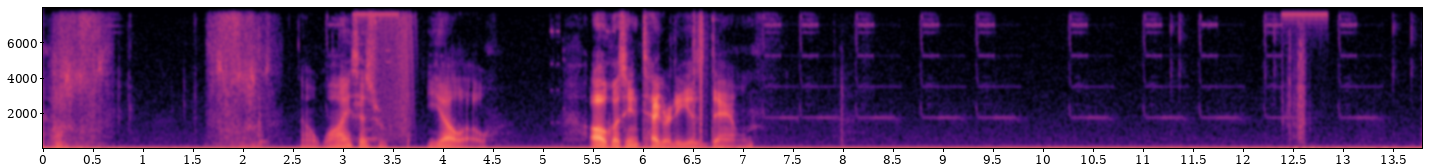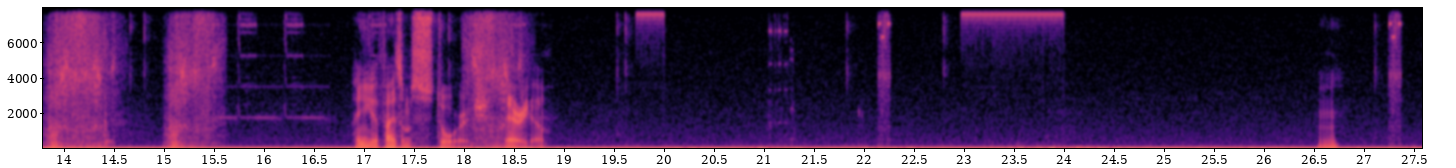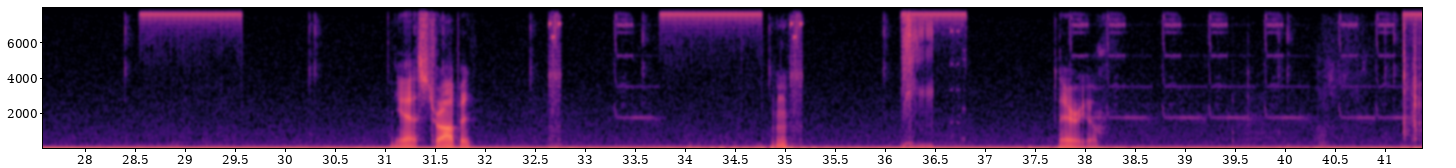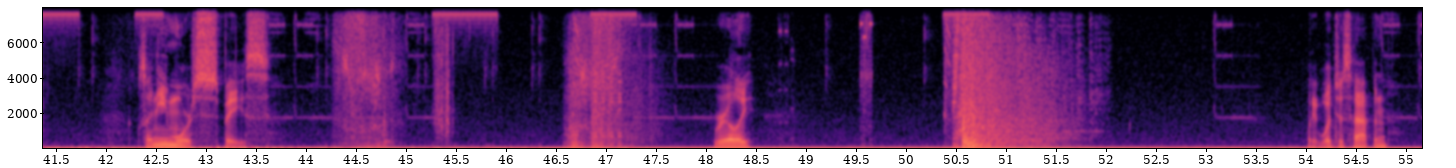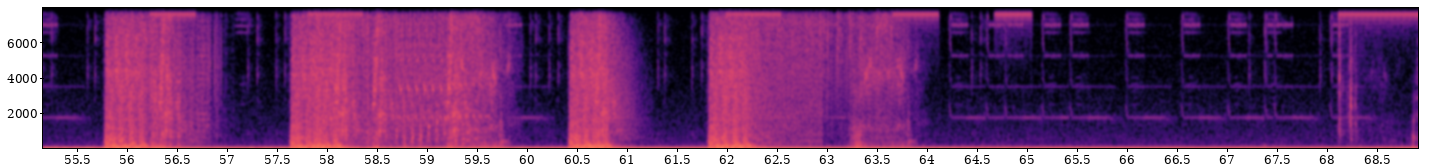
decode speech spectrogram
Now, why is this yellow? Oh, because the integrity is down. I need to find some storage. There we go. Hmm? Drop it. Hmm. There we go. Because I need more space. Really? Wait, what just happened?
